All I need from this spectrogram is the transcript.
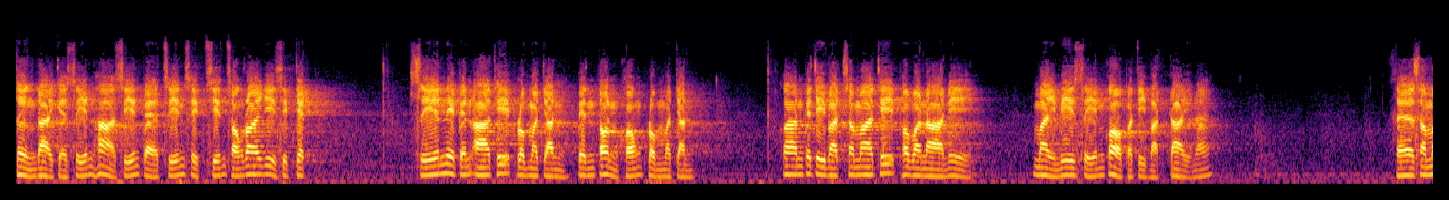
ซึ่งได้แก่ศีลห้าศีลแปดศีลสิบศีลสองร้อยยี่สิบเจ็ดศีลนี่เป็นอาธิพรหมจรรย์เป็นต้นของพรหมจรรย์การปฏิบัติสมาธิภาวนานี่ ไม่มีศีลก็ปฏิบัติได้นะ แต่สม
